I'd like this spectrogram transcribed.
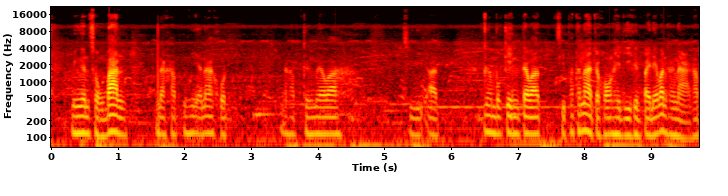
ำมีเงินส่งบ้าน นะครับมีอนาคตนะครับ ถึงแม้ว่าชีอาจยังบ่เก่งแต่ว่าสิพัฒนาเจ้าของให้ดีขึ้นไปในวันข้างหน้าครับ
